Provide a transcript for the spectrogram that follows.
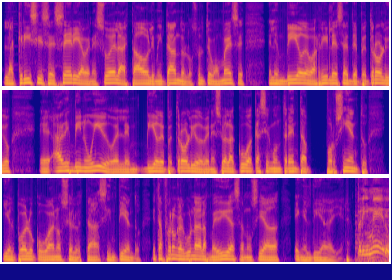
La crisis es seria. Venezuela ha estado limitando en los últimos meses el envío de barriles de petróleo. ha disminuido el envío de petróleo de Venezuela a Cuba casi en un 30% y el pueblo cubano se lo está sintiendo. Estas fueron algunas de las medidas anunciadas en el día de ayer. Primero,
